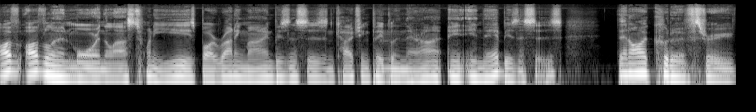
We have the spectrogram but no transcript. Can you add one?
I've I've learned more in the last twenty years by running my own businesses and coaching people in Mm. their own in, in their businesses than I could have through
